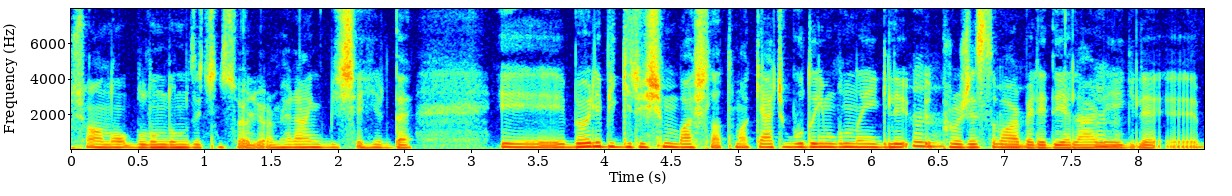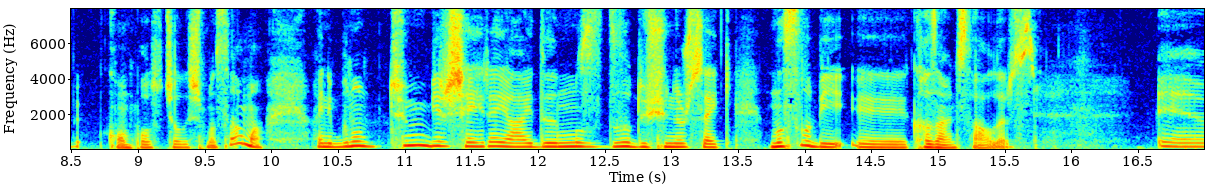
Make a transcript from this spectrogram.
şu an o bulunduğumuz için söylüyorum herhangi bir şehirde e, böyle bir girişim başlatmak gerçi Buğday'ın bununla ilgili Hı hı. e, projesi var Hı hı. belediyelerle Hı hı. ilgili e, kompost çalışması ama hani bunu tüm bir şehre yaydığımızı düşünürsek nasıl bir e, kazanç sağlarız? Ee,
